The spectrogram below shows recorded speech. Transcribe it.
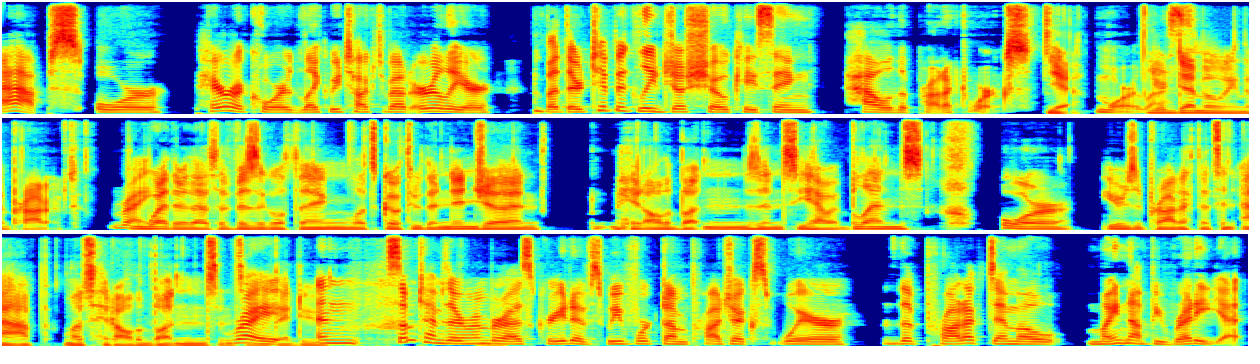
apps or paracord, like we talked about earlier, but they're typically just showcasing how the product works. Yeah. More or less. You're demoing the product. Right. Whether that's a physical thing, let's go through the Ninja and hit all the buttons and see how it blends, or here's a product that's an app. Let's hit all the buttons and see what they right. do. And sometimes I remember as creatives, we've worked on projects where the product demo might not be ready yet.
